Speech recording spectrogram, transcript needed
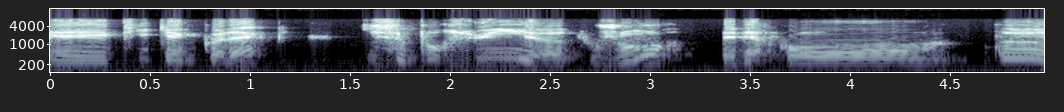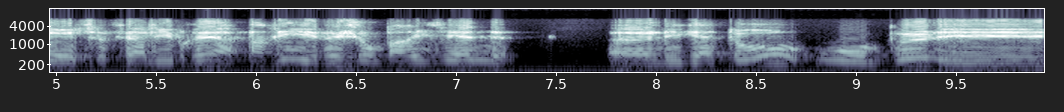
et click and collect qui se poursuit euh, toujours. C'est-à-dire qu'on peut se faire livrer à Paris et région parisienne euh, les gâteaux ou on peut les,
